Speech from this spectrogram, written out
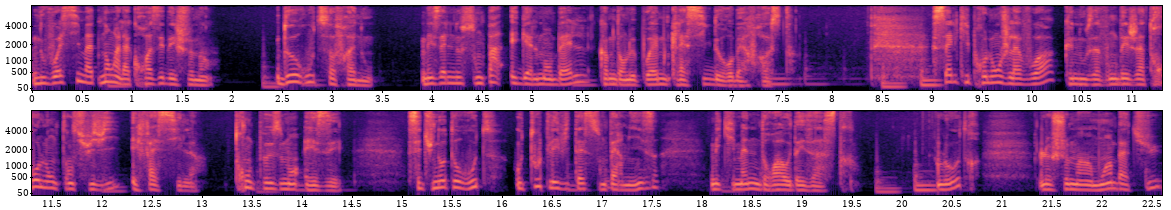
Nous voici maintenant à la croisée des chemins. Deux routes s'offrent à nous, mais elles ne sont pas également belles comme dans le poème classique de Robert Frost. Celle qui prolonge la voie, que nous avons déjà trop longtemps suivie, est facile, trompeusement aisée. C'est une autoroute où toutes les vitesses sont permises, mais qui mène droit au désastre. L'autre, le chemin moins battu,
